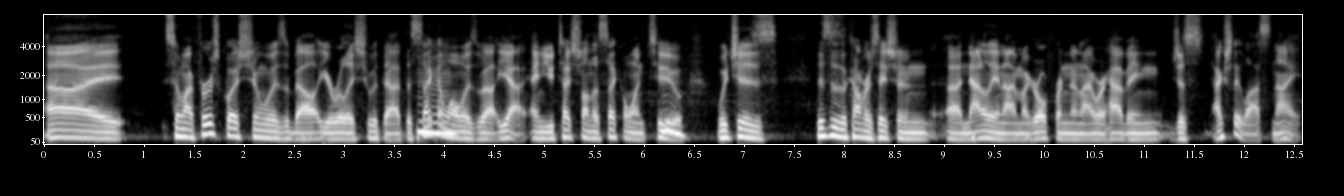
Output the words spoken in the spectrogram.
Uh, so my first question was about your relationship with that. The 2nd Mm-hmm. one was about yeah, and you touched on the second one too, Mm. which is this is a conversation uh, Natalie and I, my girlfriend and I, were having just actually last night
